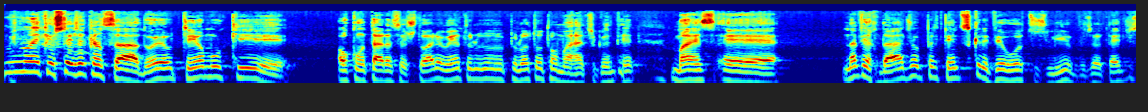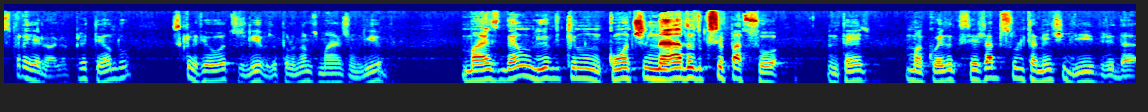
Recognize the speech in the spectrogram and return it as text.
não é que eu esteja cansado, eu temo que, ao contar essa história, eu entro no piloto automático. Entende? Mas, é, na verdade, eu pretendo escrever outros livros. Eu até disse para ele: olha, eu pretendo escrever outros livros, ou pelo menos mais um livro, mas não é um livro que não conte nada do que se passou, entende? Uma coisa que seja absolutamente livre da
